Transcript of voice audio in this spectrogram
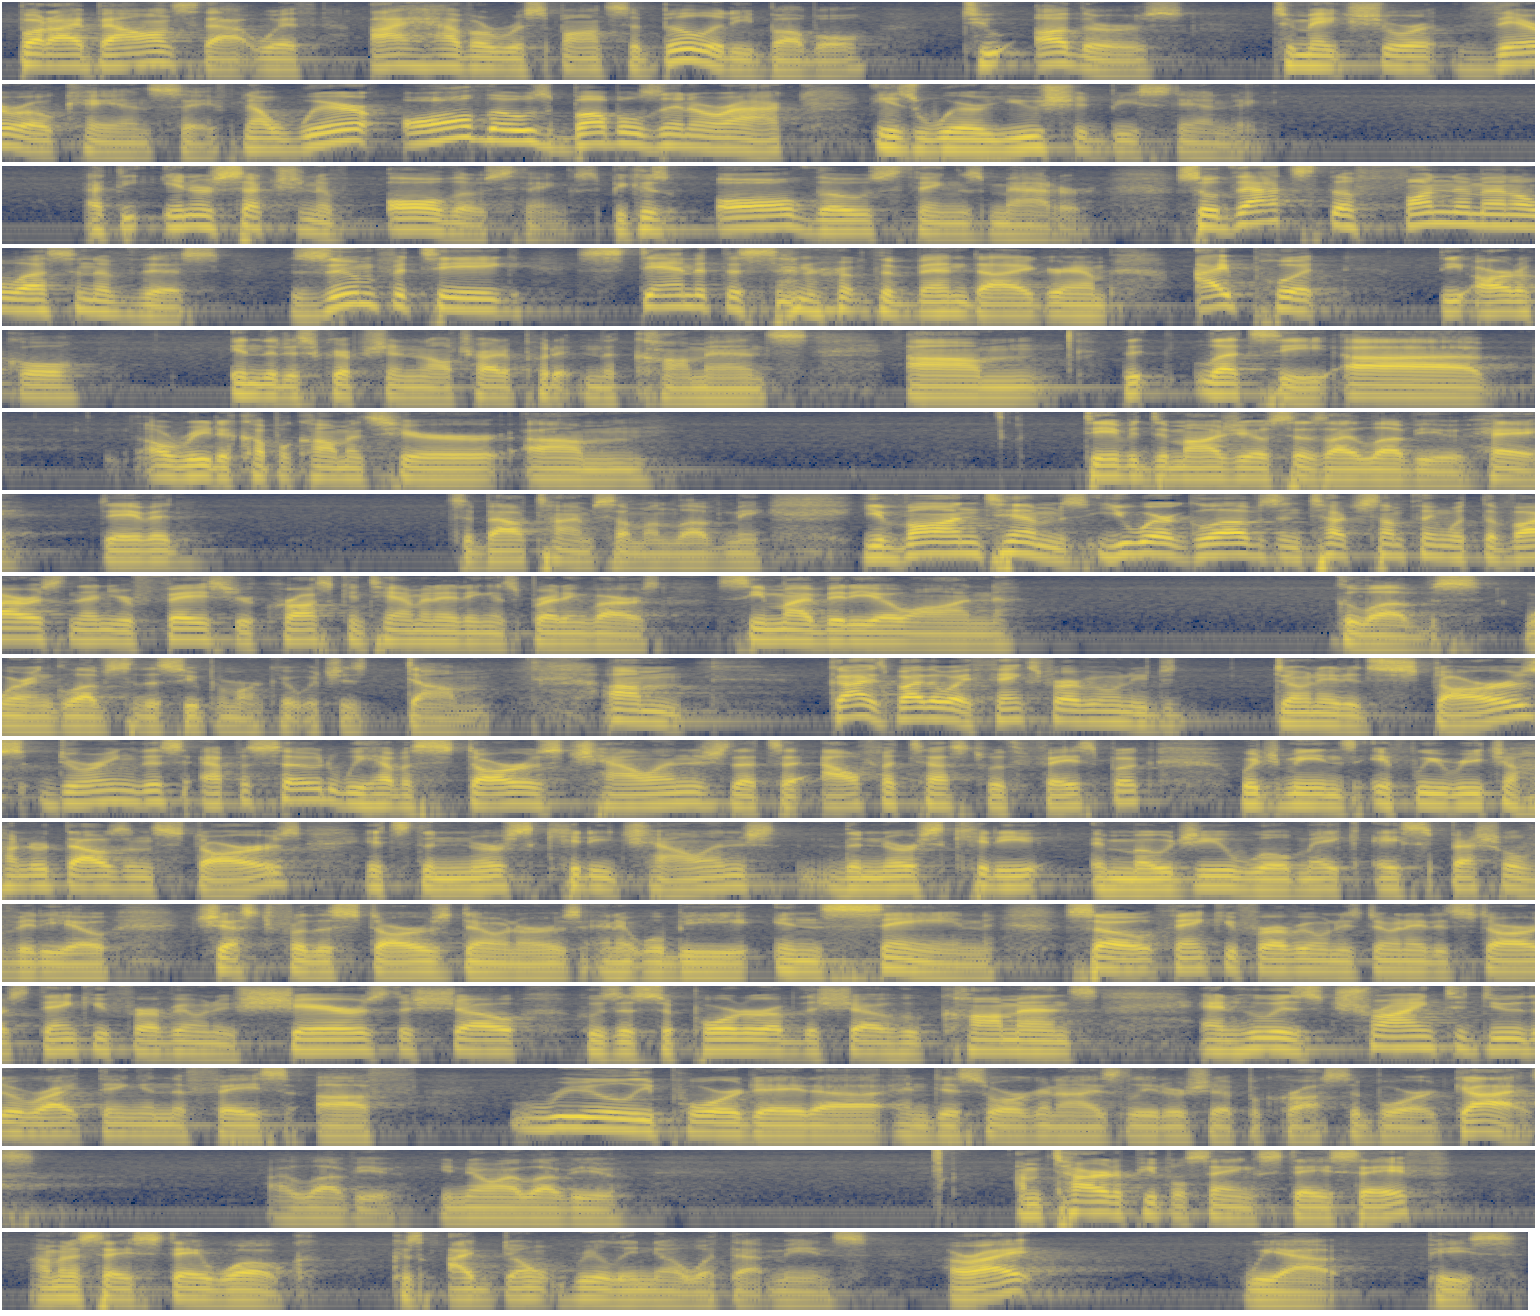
but I balance that with I have a responsibility bubble to others to make sure they're okay and safe." Now, where all those bubbles interact is where you should be standing. At the intersection of all those things, because all those things matter. So that's the fundamental lesson of this Zoom fatigue, stand at the center of the Venn diagram. I put the article in the description and I'll try to put it in the comments. Um, let's see. Uh, I'll read a couple comments here. Um, David DiMaggio says, I love you. Hey, David, it's about time someone loved me. Yvonne Timms, you wear gloves and touch something with the virus, and then your face, you're cross contaminating and spreading virus. See my video on gloves, wearing gloves to the supermarket, which is dumb. Um, guys, by the way, thanks for everyone who donated stars during this episode. We have a stars challenge that's an alpha test with Facebook, which means if we reach 100,000 stars, it's the Nurse Kitty challenge. The Nurse Kitty emoji will make a special video just for the stars donors, and it will be insane. So thank you for everyone who's donated stars. Thank you for everyone who shares the show, who's a supporter of the show, who comments, and who is trying to do the right thing in the face of really poor data and disorganized leadership across the board. Guys, I love you. You know I love you. I'm tired of people saying stay safe. I'm going to say stay woke because I don't really know what that means. All right? We out. Peace.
